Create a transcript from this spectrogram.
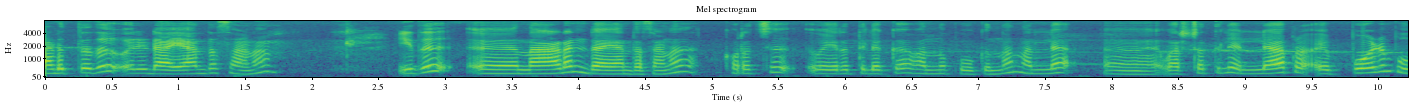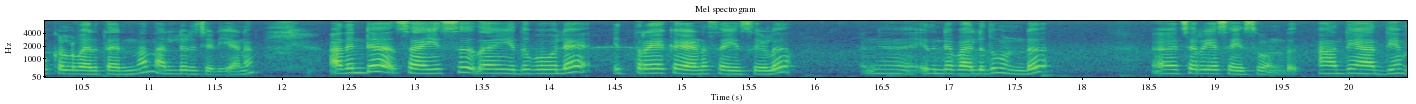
അടുത്തത് ഒരു ഡയാന്തസ് ആണ്. ഇത് നാടൻ ഡയാന്തസ് ആണ്. കുറച്ച് ഉയരത്തിലൊക്കെ വന്ന് പൂക്കുന്ന നല്ല വർഷത്തിൽ എല്ലാ എപ്പോഴും പൂക്കൾ വരുത്തരുന്ന നല്ലൊരു ചെടിയാണ്. അതിന്റെ സൈസ് ഇതാ ഇതുപോലെ ഇത്രയൊക്കെയാണ് സൈസുകൾ ഇതിന്റെ വലുതുമുണ്ട്. ചെറിയ സൈസും ഉണ്ട്. ആദ്യം ആദ്യം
